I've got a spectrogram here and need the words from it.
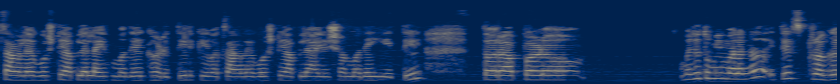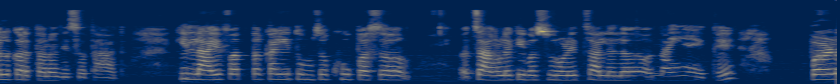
चांगल्या गोष्टी आपल्या लाईफमध्ये घडतील किंवा चांगल्या गोष्टी आपल्या आयुष्यामध्ये येतील. तर आपण म्हणजे तुम्ही मला ना इथे स्ट्रगल करताना दिसत आहात. की लाईफ आता काही तुमचं खूप असं चांगलं किंवा सुरळीत चाललेलं नाही आहे इथे. पण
